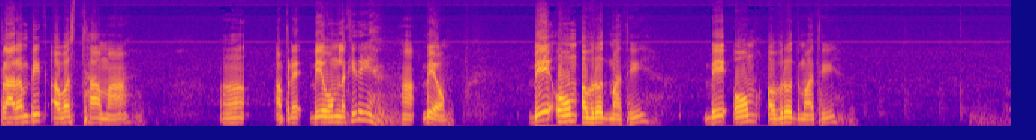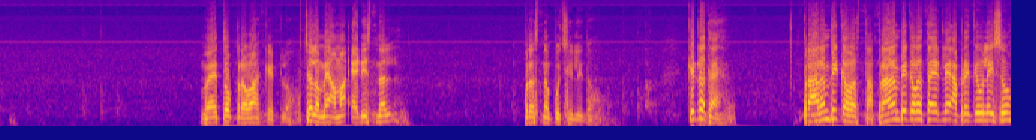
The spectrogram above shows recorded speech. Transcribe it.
પ્રારંભિક અવસ્થામાં આપણે બે ઓમ લખી દઈએ? હા, બે ઓમ બે ઓમ અવરોધમાંથી, બે ઓમ અવરોધમાંથી, વહેતો પ્રવાહ કેટલો? ચલો, મેં આમાં એડિશનલ પ્રશ્ન પૂછી લીધો. કેટલો થાય? પ્રારંભિક અવસ્થા. પ્રારંભિક અવસ્થા એટલે આપણે કેવું લઈશું?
